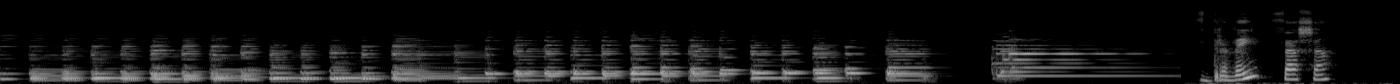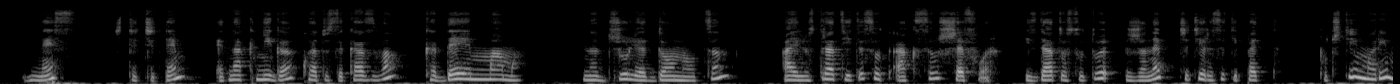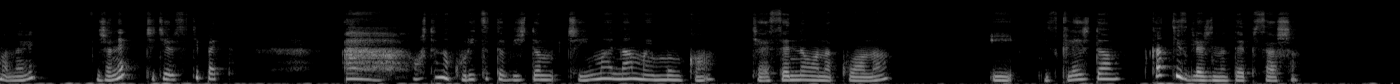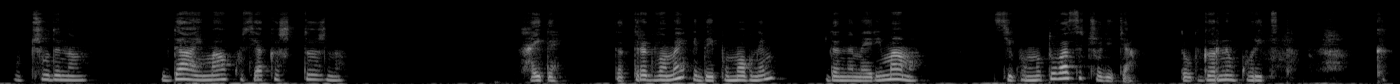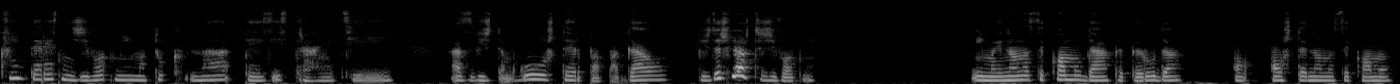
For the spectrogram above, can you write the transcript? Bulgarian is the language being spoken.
Здравей, Саша! Днес ще четем една книга, която се казва Къде е мама? на Джулия Доналдсън, а иллюстрациите са от Аксел Шефлър. Издателството е Жанет 45. Почти има Рима, нали? Жанет 45. А, още на корицата виждам, че има една маймунка. Тя е седнала на клона и изглежда... Как ти изглежда на теб, Саша? Очудена. Да, и малко сякаш тъжна. Хайде, да тръгваме и да й помогнем да намери мама. Сигурно това се чуди тя. Да отгърнем корицата. Какви интересни животни има тук на тези страници. Аз виждам гущер, папагал. Виждаш ли още животни? Има едно насекомо, да, пеперуда. О, още едно насекомо.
